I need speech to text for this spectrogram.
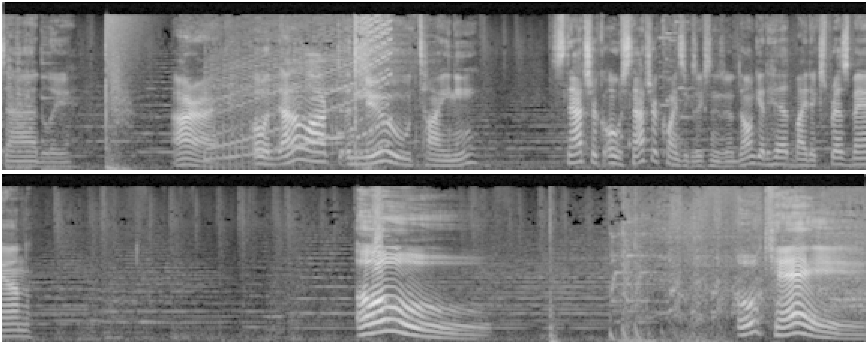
sadly. Alright. Oh, that unlocked a new tiny. Snatcher oh Snatcher coins exist. Don't get hit by the express ban. Oh Okay.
